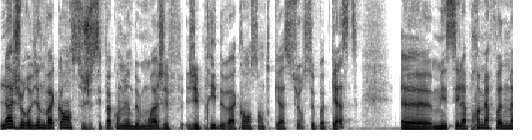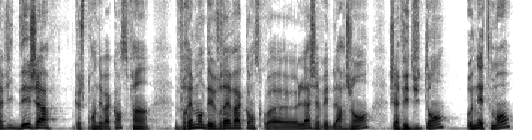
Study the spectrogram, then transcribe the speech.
Là, je reviens de vacances. Je sais pas combien de mois j'ai pris de vacances, en tout cas sur ce podcast. Euh, mais c'est la première fois de ma vie déjà que je prends des vacances. Enfin, vraiment des vraies vacances, quoi. Euh, là, j'avais de l'argent, j'avais du temps. Honnêtement,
